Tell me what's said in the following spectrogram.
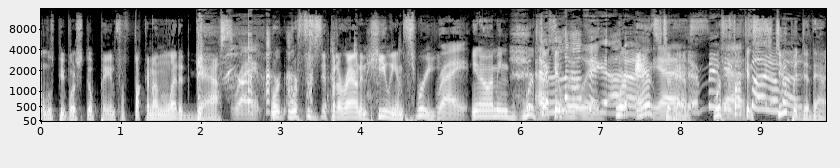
oh those people are still paying for fucking unleaded gas Right. we're, we're zipping around in helium 3 Right. you know i mean we're fucking Absolutely. we're ants to them we're Yes. fucking stupid to them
